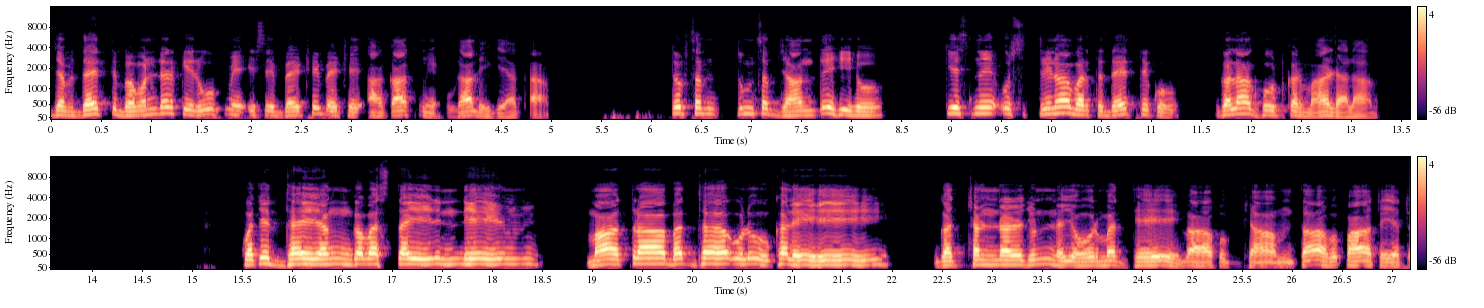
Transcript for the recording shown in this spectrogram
जब दैत्य भवंडर के रूप में इसे बैठे बैठे आकाश में उड़ा ले गया था। तुम सब तुम सब जानते ही हो कि इसने उस तृणावर्त दैत्य को गला घोट कर मार डाला। क्वचिदंगवस्त मात्रा बद्ध उलूखले गच्छन्नर्जुनयोर्मध्ये बाहुभ्याम ताव पातयत।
